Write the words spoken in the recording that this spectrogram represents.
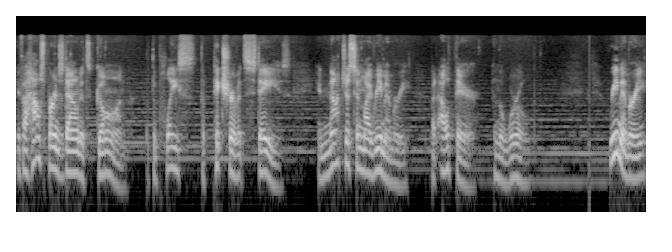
If a house burns down, it's gone, but the place, the picture of it stays, and not just in my rememory, but out there in the world. Rememory,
